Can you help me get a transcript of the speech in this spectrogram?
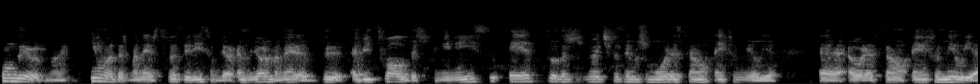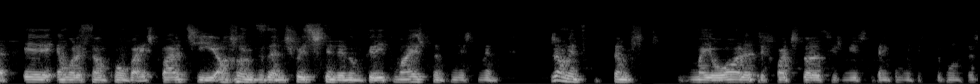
com Deus, não é? E uma das maneiras de fazer isso, a melhor, a melhor maneira de habituá-lo desde pequenino a isso, é todas as noites fazermos uma oração em família a oração em família é, é, uma oração com várias partes e ao longo dos anos foi se estendendo um bocadinho mais, portanto, neste momento, geralmente estamos meia hora, três quartos de hora, se os miúdos estiverem com muitas perguntas,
